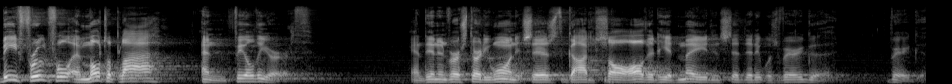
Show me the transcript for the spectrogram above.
Be fruitful and multiply and fill the earth. And then in verse 31, it says, God saw all that he had made and said that it was very good. Very good.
